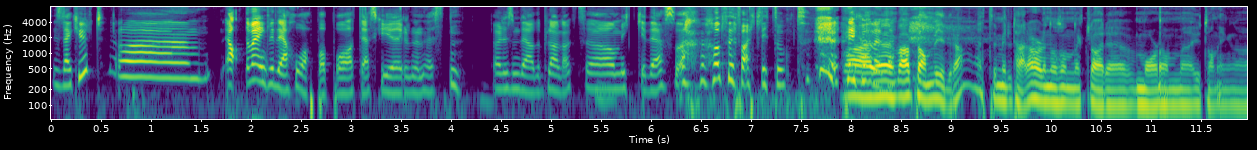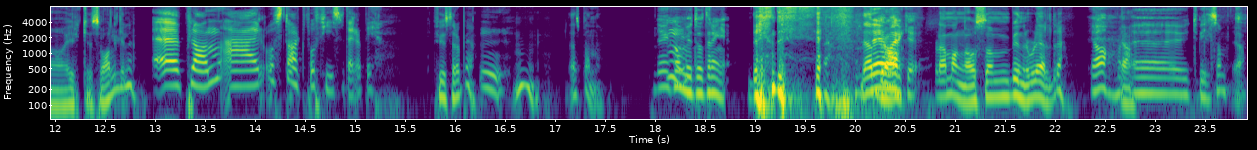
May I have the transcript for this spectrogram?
Syns det er kult. Og ja, det var egentlig det jeg håpa på at jeg skulle gjøre den høsten. Det var liksom det jeg hadde planlagt, så om ikke det, så hadde det vært litt dumt. hva, er, hva er planen videre etter militæret? Har du noen klare mål om eh, utdanning og yrkesvalg, eller? Eh, Planen er å starte på fysioterapi. Fysioterapi? Mm. Mm, det er spennende. Det kommer vi til å trenge. Det, det, det er Det bra, merker for det er mange av oss som begynner å bli eldre. Ja, Ja. Uh, utvilsomt. Ja.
